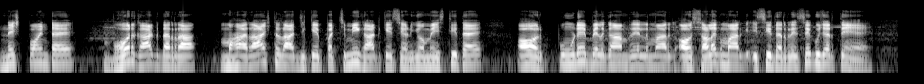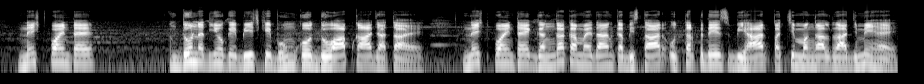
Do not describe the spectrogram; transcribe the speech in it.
नेक्स्ट पॉइंट है, भोर घाट दर्रा महाराष्ट्र राज्य के पश्चिमी घाट के श्रेणियों में स्थित है और पुणे बेलगाम रेल मार्ग और सड़क मार्ग इसी दर्रे से गुजरते हैं। नेक्स्ट पॉइंट है, दो नदियों के बीच की भूमि को दोआब कहा जाता है। नेक्स्ट पॉइंट है, गंगा का मैदान का विस्तार उत्तर प्रदेश, बिहार, पश्चिम बंगाल राज्य में है।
